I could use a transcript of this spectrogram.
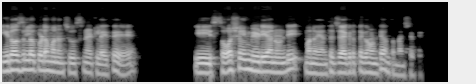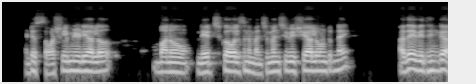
ఈ రోజుల్లో కూడా మనం చూసినట్లయితే ఈ సోషల్ మీడియా నుండి మనం ఎంత జాగ్రత్తగా ఉంటే అంత మంచిది. అంటే సోషల్ మీడియాలో మనం నేర్చుకోవాల్సిన మంచి మంచి విషయాలు ఉంటున్నాయి. అదే విధంగా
